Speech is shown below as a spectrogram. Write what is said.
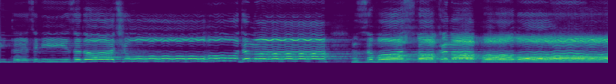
Іде звізда чудна, з восток на полудна.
